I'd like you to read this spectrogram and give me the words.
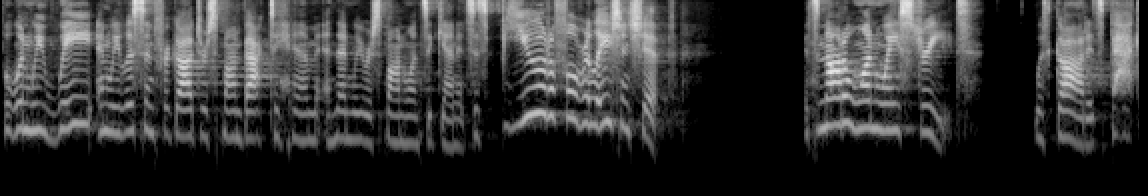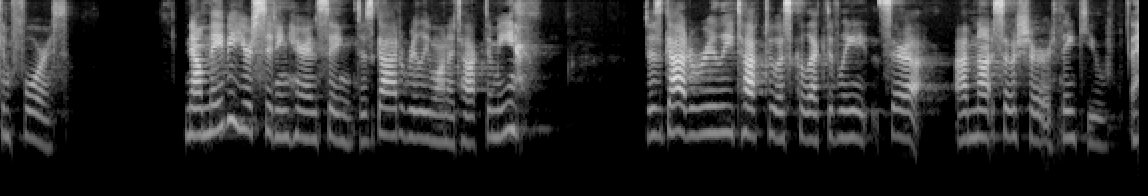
But when we wait and we listen for God to respond back to Him, and then we respond once again, it's this beautiful relationship. It's not a one way street with God, it's back and forth. Now, maybe you're sitting here and saying, Does God really want to talk to me? Does God really talk to us collectively? Sarah, I'm not so sure. Thank you.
